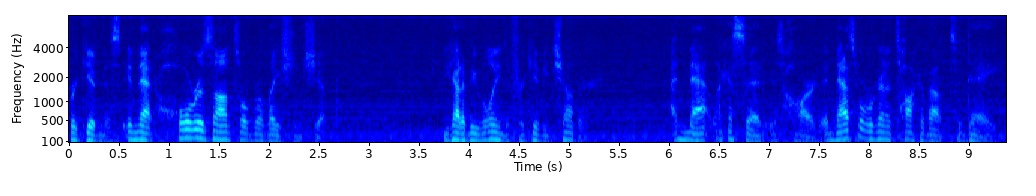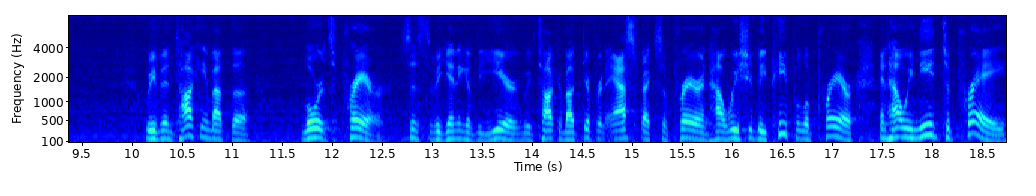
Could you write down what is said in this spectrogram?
forgiveness in that horizontal relationship. You got to be willing to forgive each other. And that, like I said, is hard. And that's what we're going to talk about today. We've been talking about the Lord's Prayer since the beginning of the year. We've talked about different aspects of prayer and how we should be people of prayer and how we need to pray.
